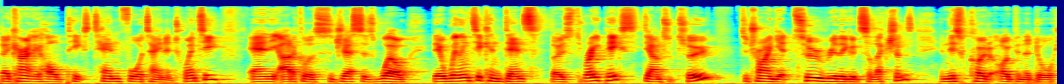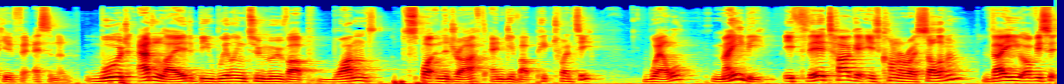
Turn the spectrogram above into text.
They currently hold picks 10, 14, and 20. And the article suggests as well they're willing to condense those three picks down to two to try and get two really good selections, and this could open the door here for Essendon. Would Adelaide be willing to move up one spot in the draft and give up pick 20? Well, maybe. If their target is Connor O'Sullivan, they obviously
